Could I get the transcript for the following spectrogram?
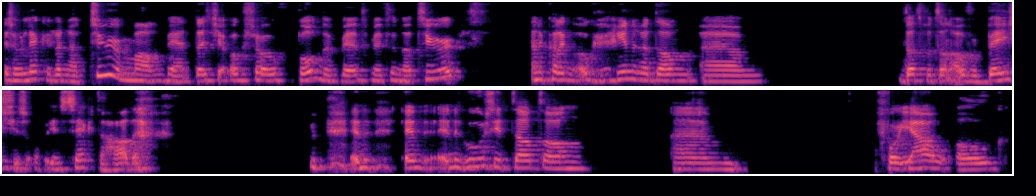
zo lekkere natuurman bent. Dat je ook zo verbonden bent met de natuur. En dan kan ik me ook herinneren dan um, dat we het dan over beestjes of insecten hadden. en, en, en hoe zit dat dan um, voor jou ook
